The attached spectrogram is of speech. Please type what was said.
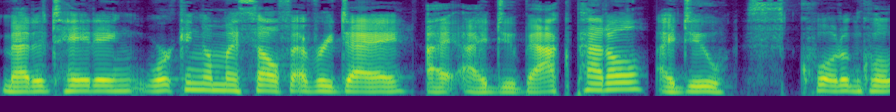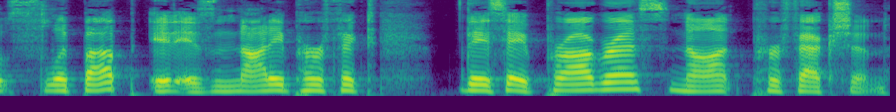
meditating, working on myself every day. I, I do backpedal. I do quote unquote slip up. It is not a perfect, they say progress, not perfection.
